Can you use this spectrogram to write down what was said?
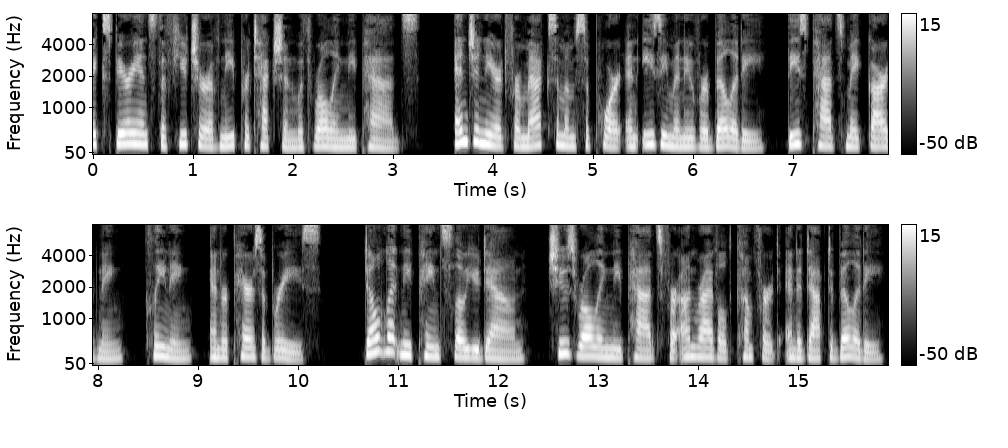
Experience the future of knee protection with rolling knee pads. Engineered for maximum support and easy maneuverability, these pads make gardening, cleaning, and repairs a breeze. Don't let knee pain slow you down, choose rolling knee pads for unrivaled comfort and adaptability.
